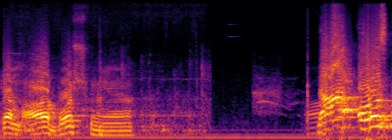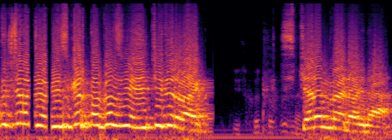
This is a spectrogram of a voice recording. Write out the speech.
Hocam aa boş mu ya? Ya orospu çocuğu 149 diyor 2'dir bak. 149 ne? Sikerim böyle oyna.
